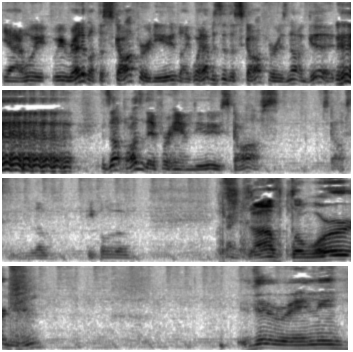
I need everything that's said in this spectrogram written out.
Yeah, we we read about the scoffer, dude. Like, what happens to the scoffer is not good. it's not positive for him, dude. Who scoffs, scoffs the people who. Trying to, Off the word. Mhm. Is it raining?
